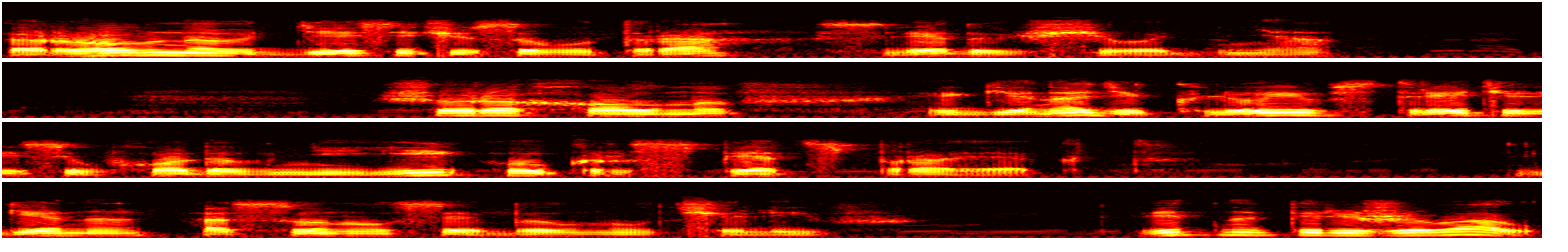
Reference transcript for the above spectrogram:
Ровно в 10 часов утра следующего дня Шура Холмов и Геннадий Клюев встретились у входа в НИИ «Укрспецпроект». Гена осунулся и был молчалив. Видно, переживал.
